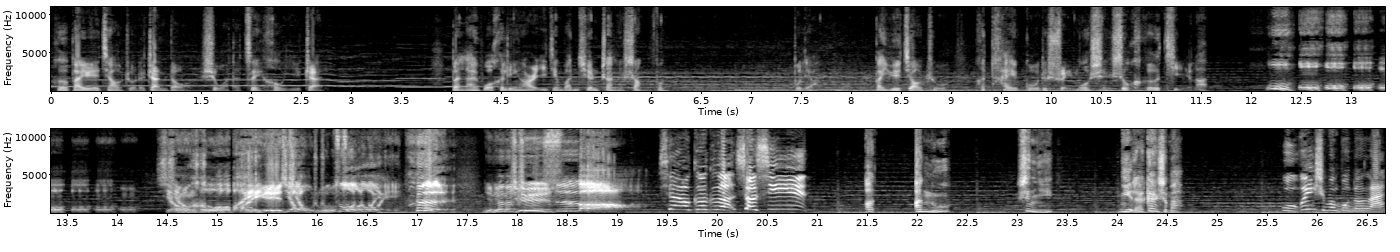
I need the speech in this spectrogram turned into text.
和拜月教主的战斗是我的最后一战。本来我和灵儿已经完全占了上风，不料拜月教主和太古的水魔神兽合体了。哦吼吼吼吼吼！想和我拜月教主作对？哼！你们去死吧！逍遥哥哥，小心！阿阿奴，是你。你来干什么？我为什么不能来？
